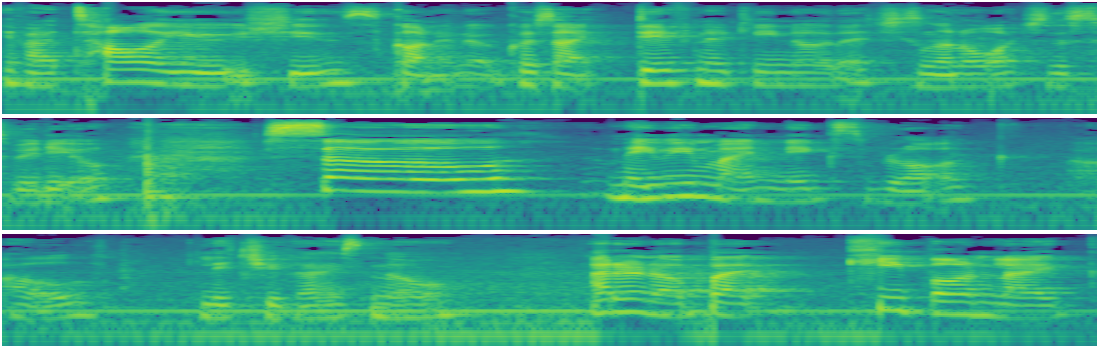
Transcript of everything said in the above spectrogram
if I tell you she's gonna know because I definitely know that she's gonna watch this video. So maybe in my next vlog I'll let you guys know. I don't know but keep on like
